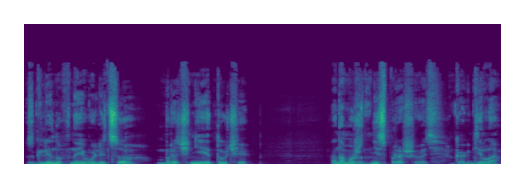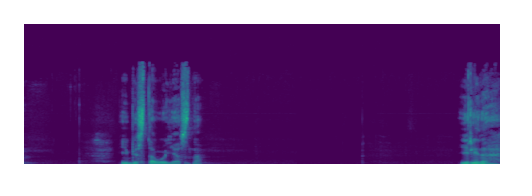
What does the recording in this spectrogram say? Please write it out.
Взглянув на его лицо, мрачнее тучи, она может не спрашивать, как дела. И без того ясно. «Ирина,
